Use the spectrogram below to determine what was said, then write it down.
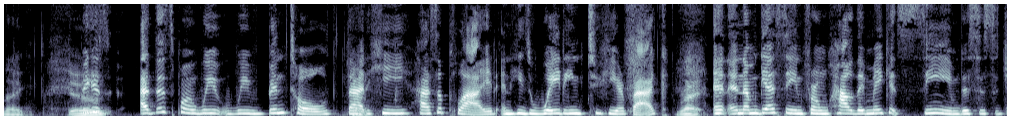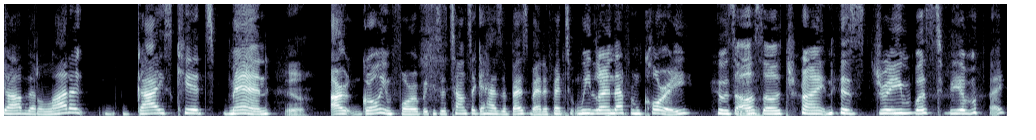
Like, dude. because at this point we we've been told that he has applied and he's waiting to hear back Right. and and i'm guessing from how they make it seem this is a job that a lot of guys kids men Yeah. are going for because it sounds like it has the best benefits we learned that from corey who's also trying his dream was to be a mine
